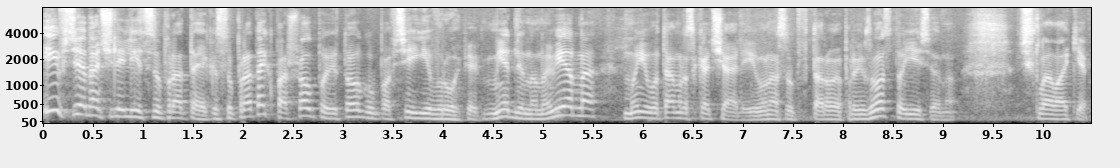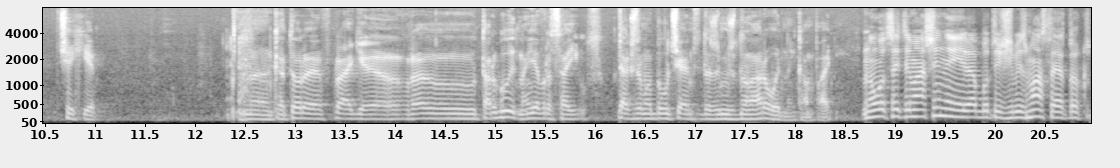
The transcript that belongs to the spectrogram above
И все начали лить Супротек. И Супротек пошел по итогу по всей Европе. Медленно, но верно мы его там раскачали. И у нас вот второе производство есть оно в Чехословакии, Чехии. Э, которая в Праге э, торгует на Евросоюз. Также мы получаемся даже международной компанией. Ну вот с этой машиной, работающей без масла, я только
